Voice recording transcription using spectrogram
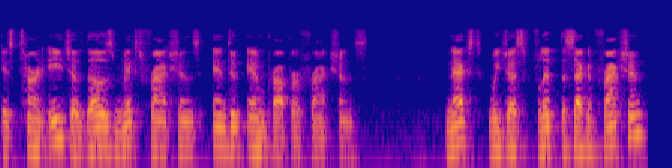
is turn each of those mixed fractions into improper fractions. Next, we just flip the second fraction,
